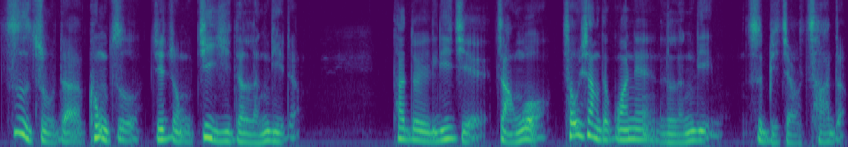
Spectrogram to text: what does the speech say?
自主的控制这种记忆的能力的，他对理解、掌握抽象的观念的能力是比较差的。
